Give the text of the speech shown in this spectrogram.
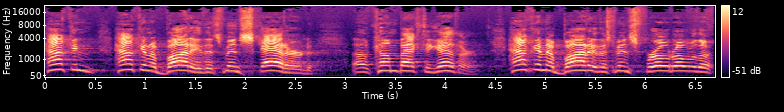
How can, how can a body that's been scattered uh, come back together? How can a body that's been spread over the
